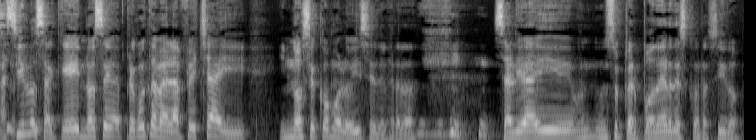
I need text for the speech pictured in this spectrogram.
Así lo saqué, no sé, pregúntame a la fecha y, y no sé cómo lo hice, de verdad. Salió ahí un, superpoder desconocido.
